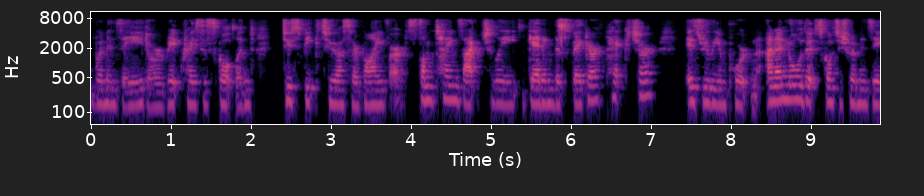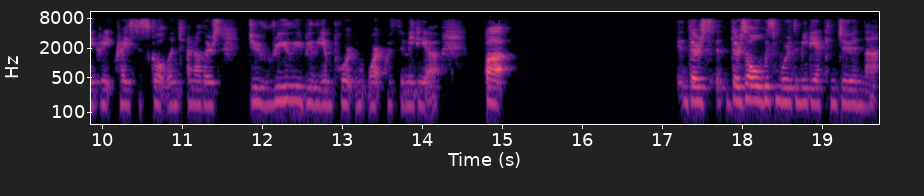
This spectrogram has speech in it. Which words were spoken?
Women's Aid or Rape Crisis Scotland to speak to a survivor. Sometimes actually getting the bigger picture is really important. And I know that Scottish Women's Aid, Rape Crisis Scotland and others do really, really important work with the media. But there's there's always more the media can do in that.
